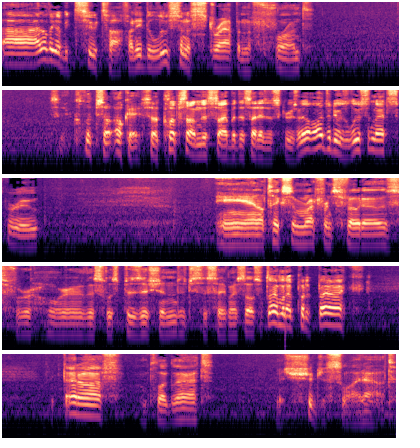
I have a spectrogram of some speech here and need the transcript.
Uh, I don't think it'll be too tough. I need to loosen a strap in the front. So it clips on. Okay, so it clips on this side, but this side has a screw. So all I have to do is loosen that screw. And I'll take some reference photos for where this was positioned, just to save myself some time when I put it back. Take that off, unplug that. It should just slide out.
